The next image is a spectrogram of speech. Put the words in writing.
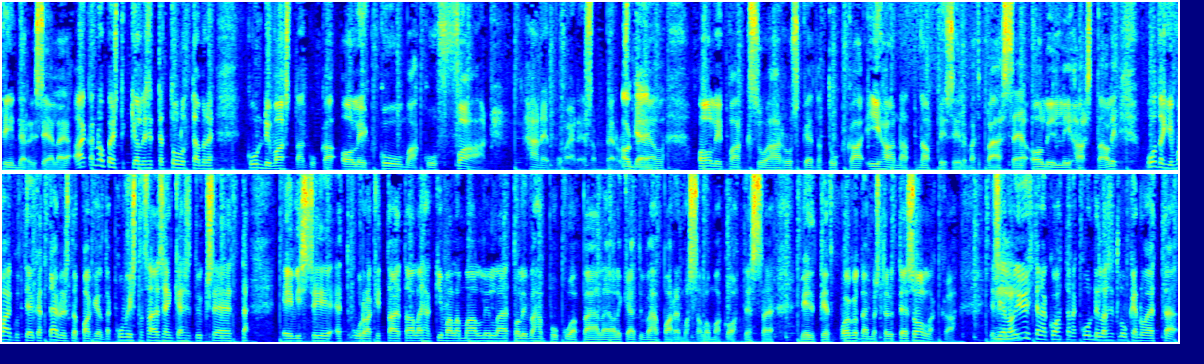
Tinderin siellä. Ja aika nopeastikin oli sitten tullut tämmönen kundi vastaan, kuka oli kuuma kuin fan hänen puheidensa perusteella. Okay. Oli paksua, ruskeita tukkaa, ihanat nappisilmät päässä ja oli lihasta. Oli muutenkin vaikutti aika täydelliseltä pakilta. Kuvista sai sen käsitykseen, että ei vissi, että urakin taitaa olla ihan kivalla mallilla, että oli vähän pukua päällä ja oli käyty vähän paremmassa lomakohteessa ja mietittiin, että voiko tämmöistä nyt edes ollakaan. Ja siellä Mm. oli yhtenä kohtana kundilla sit lukenut, että äh,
